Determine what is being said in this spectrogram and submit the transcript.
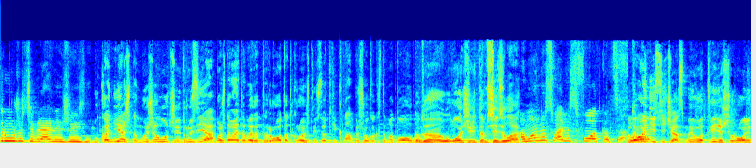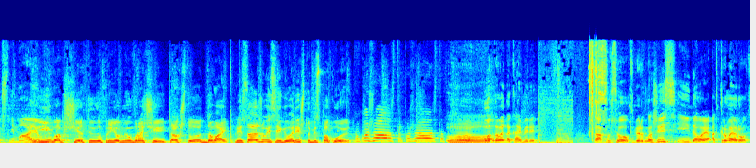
дружите в реальной жизни? Ну конечно, мы же лучшие друзья. Может, давай там этот рот откроешь, ты все-таки к нам пришел как стоматологом. Да, очередь там, все дела. А можно с вами сфоткаться? Давай не сейчас, мы вот, видишь, ролик снимаем. И вообще, ты на приеме у врачей, так что давай, присаживайся и говори, что беспокоит. Ну, пожалуйста, пожалуйста. Вот, давай на камере. Так, ну все, теперь ложись и давай, открывай рот.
